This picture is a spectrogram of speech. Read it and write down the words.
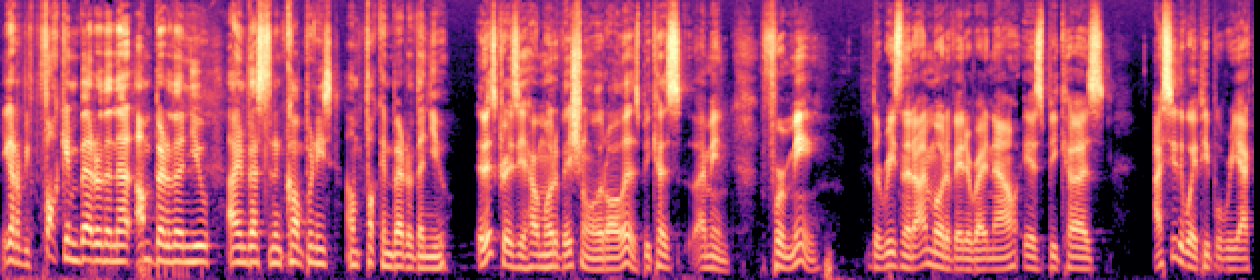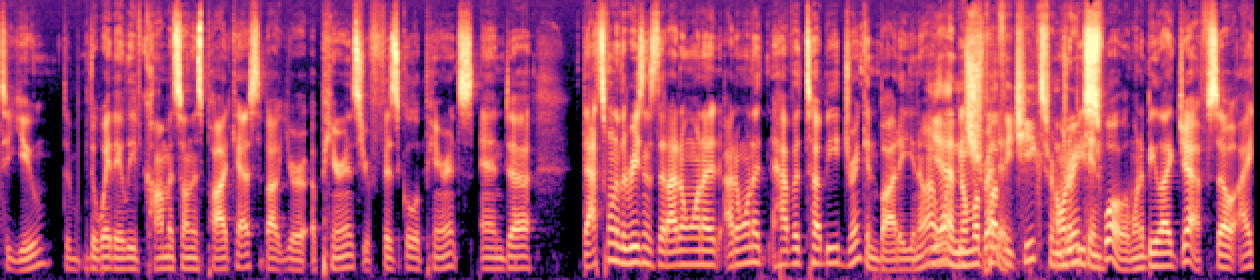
You got to be fucking better than that. I'm better than you. I invested in companies. I'm fucking better than you. It is crazy how motivational it all is because, I mean, for me, the reason that I'm motivated right now is because I see the way people react to you, the, the way they leave comments on this podcast about your appearance, your physical appearance, and uh, that's one of the reasons that I don't want to. I don't want to have a tubby drinking body. You know, I Yeah, no more shredded. puffy cheeks from I want to be drinking. swole. I want to be like Jeff. So I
